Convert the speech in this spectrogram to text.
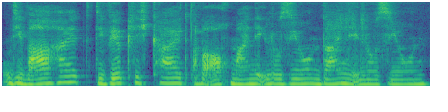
die Wahrheit, die Wirklichkeit, aber auch meine Illusion, deine Illusion.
